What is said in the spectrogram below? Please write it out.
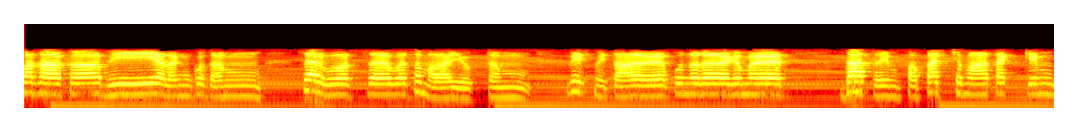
पताकाभिः अलङ्कृतम् सर्वोत्सवसमायुक्तम्। विस्मिता पुनरागमत् धात्रीं पप्रच्छ मातः किं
